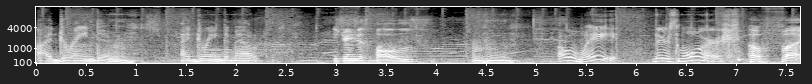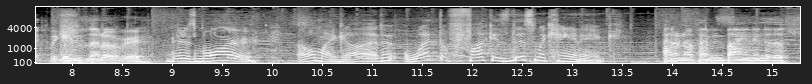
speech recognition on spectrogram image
I drained him. I drained him out. You drained his balls. Mm-hmm. Oh, wait. There's more. Oh fuck, the game's not over. There's more. Oh my god. What the fuck is this mechanic? I don't know if I'm buying into this.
